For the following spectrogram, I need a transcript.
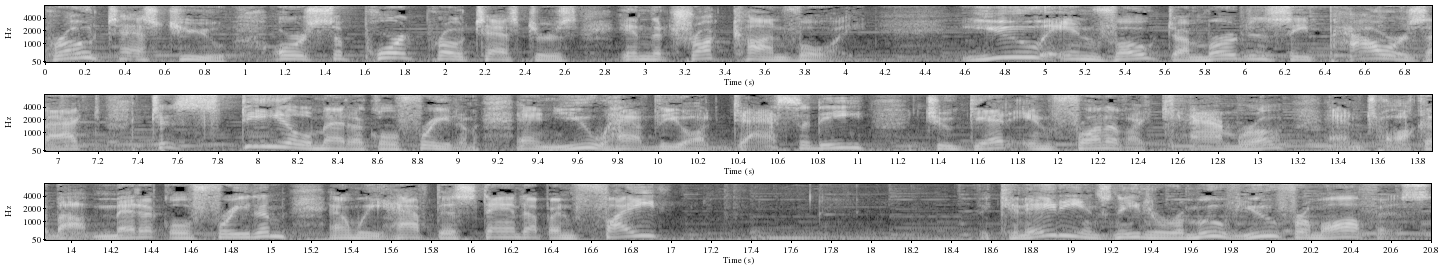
protest you or support protesters in the truck convoy? You invoked Emergency Powers Act to steal medical freedom, and you have the audacity to get in front of a camera and talk about medical freedom, and we have to stand up and fight? The Canadians need to remove you from office.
